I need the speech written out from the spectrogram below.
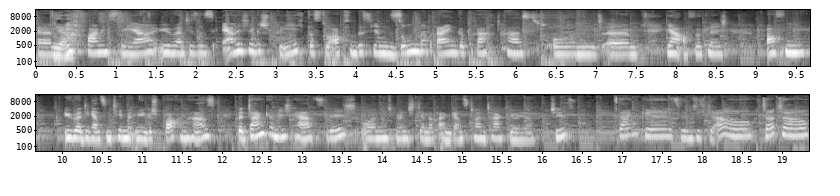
ähm, ja. ich freue mich sehr über dieses ehrliche Gespräch, dass du auch so ein bisschen Summen mit reingebracht hast und ähm, ja, auch wirklich offen über die ganzen Themen mit mir gesprochen hast. Bedanke mich herzlich und wünsche dir noch einen ganz tollen Tag, Julia. Tschüss. Danke, das wünsche ich dir auch. Ciao, ciao.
